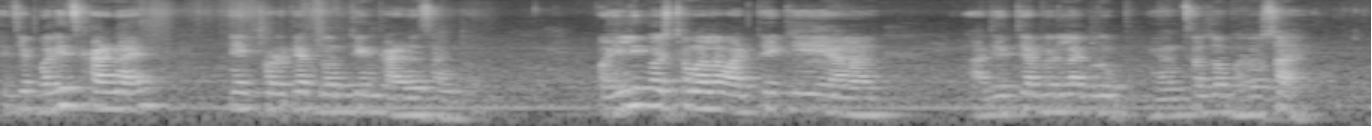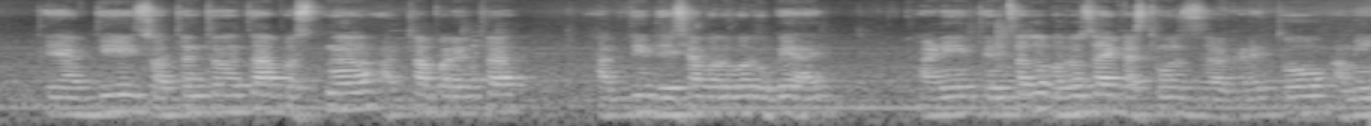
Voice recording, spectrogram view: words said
त्याचे बरीच कारणं आहेत. एक थोडक्यात दोन तीन कारणं सांगतो. पहिली गोष्ट मला वाटते की आदित्य बिर्ला ग्रुप यांचा जो भरोसा आहे ते अगदी स्वातंत्र्यापासून आत्तापर्यंत अगदी देशाबरोबर उभे आहेत. आणि त्यांचा जो भरोसा आहे कस्टमर्सकडे तो आम्ही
